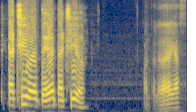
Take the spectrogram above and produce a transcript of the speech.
está chido este, eh, está chido. ¿Cuánto le darías?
